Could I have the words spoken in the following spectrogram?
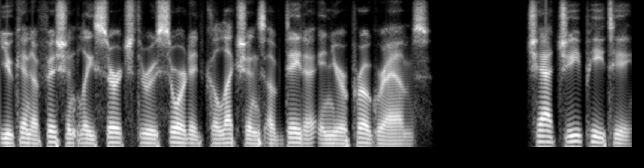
you can efficiently search through sorted collections of data in your programs. ChatGPT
